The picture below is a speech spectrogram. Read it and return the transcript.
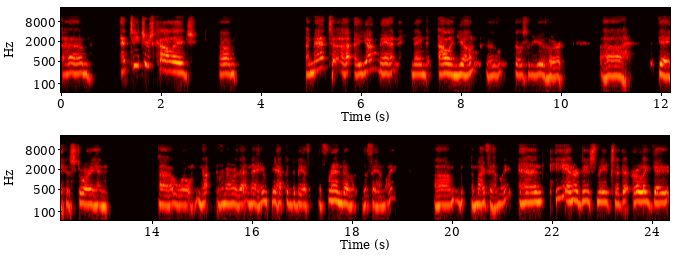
um, at Teachers College, um, I met a, a, young man named Alan Young, who those of you who are uh, gay historian uh, will not remember that name. He happened to be a, a friend of the family, um, my family, and he introduced me to the early gay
